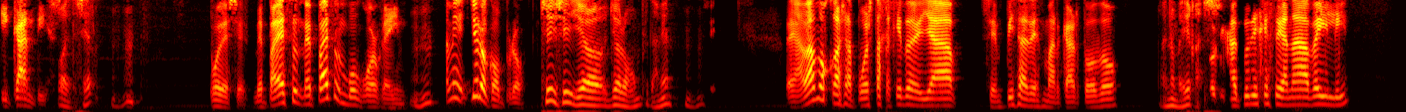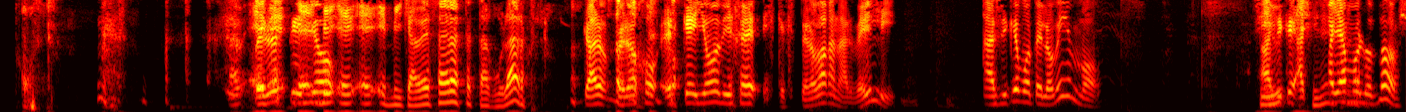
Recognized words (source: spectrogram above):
y Candice. puede ser. Puede ser. Me parece, me parece un buen World Game. ujú. A mí, yo lo compro. Sí, sí, yo, yo lo compro también. Venga, vamos con las apuestas, que aquí donde ya se empieza a desmarcar todo. Ay, No me digas. Porque tú dijiste que ganaba Bailey. Joder. Pero Eh, es que eh, yo- eh, eh, en mi cabeza era espectacular. pero- Claro, pero ojo, es que yo dije, es que este lo va a ganar Bailey. Así que voté lo mismo. Sí, Así que aquí sí, no- fallamos los dos.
